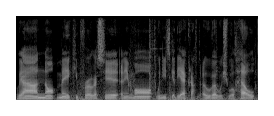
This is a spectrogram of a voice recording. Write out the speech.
We are not making progress here anymore. We need to get the aircraft over, which will help.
